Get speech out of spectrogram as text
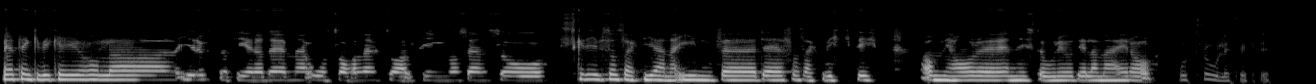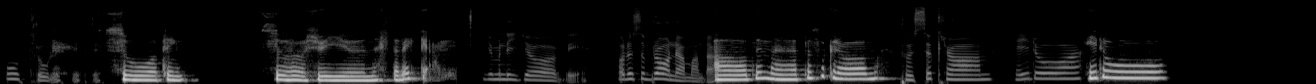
men jag tänker vi kan ju hålla er uppdaterade med åtalet och allting och sen så skriv som sagt gärna in för det är som sagt viktigt om ni har eh, en historia att dela med er av. Otroligt viktigt. Otroligt viktigt. Så, tänk, så hörs vi ju nästa vecka. Jo, men det gör vi. Ha det så bra nu, Amanda. Ja, du med. Puss och kram. Puss och kram. Hej då. Hej då!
